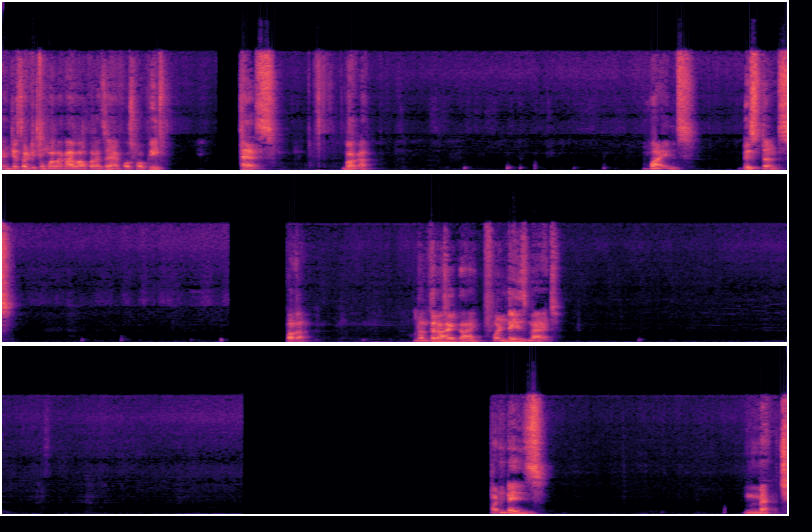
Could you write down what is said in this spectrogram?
यांच्यासाठी तुम्हाला काय वापरायचं आहे? अपोस्टॉफी एस बघा. माइल्स डिस्टन्स बघा. नंतर आहे काय? One day's match Monday's match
